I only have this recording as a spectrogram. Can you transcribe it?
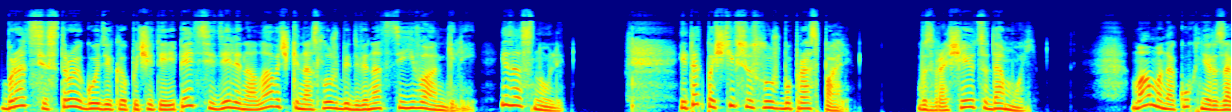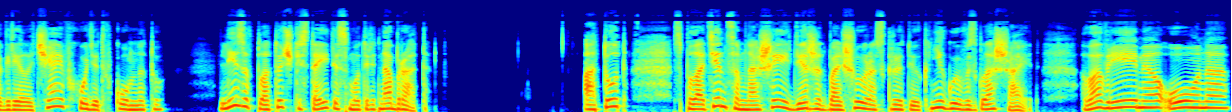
брат с сестрой годика по 4-5 сидели на лавочке на службе 12 Евангелий и заснули. И так почти всю службу проспали. Возвращаются домой. Мама на кухне разогрела чай, входит в комнату. Лиза в платочке стоит и смотрит на брата. А тот с полотенцем на шее держит большую раскрытую книгу и возглашает «Во время она...»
